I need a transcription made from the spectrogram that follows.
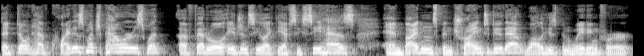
that don't have quite as much power as what a federal agency like the FCC has. And Biden's been trying to do that while he's been waiting for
